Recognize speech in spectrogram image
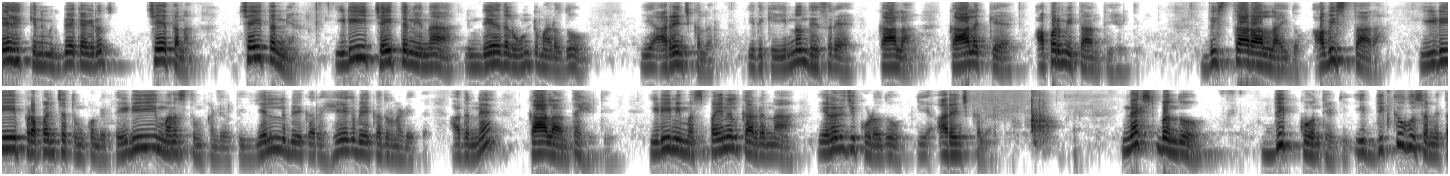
ದೇಹಕ್ಕೆ ನಿಮಗೆ ಬೇಕಾಗಿರೋದು ಚೇತನ. ಚೈತನ್ಯ. ಇಡೀ ಚೈತನ್ಯನ ನಿಮ್ಮ ದೇಹದಲ್ಲಿ ಉಂಟು ಮಾಡೋದು ಈ ಆರೆಂಜ್ ಕಲರ್ ಇದಕ್ಕೆ ಇನ್ನೊಂದು ಹೆಸರೇ ಕಾಲ. ಕಾಲಕ್ಕೆ ಅಪರಿಮಿತ ಅಂತ ಹೇಳ್ತೀವಿ. ವಿಸ್ತಾರ ಅಲ್ಲ ಇದು, ಅವಿಸ್ತಾರ. ಇಡೀ ಪ್ರಪಂಚ ತುಂಬಿಕೊಂಡಿರುತ್ತೆ, ಇಡೀ ಮನಸ್ಸು ತುಂಬಿಕೊಂಡಿರುತ್ತೆ. ಎಲ್ಲಿ ಬೇಕಾದ್ರೂ, ಹೇಗೆ ಬೇಕಾದರೂ ನಡೆಯುತ್ತೆ. ಅದನ್ನೇ ಕಾಲ ಅಂತ ಹೇಳ್ತೀವಿ. ಇಡೀ ನಿಮ್ಮ ಸ್ಪೈನಲ್ ಕಾರ್ಡನ್ನು ಎನರ್ಜಿ ಕೊಡೋದು ಈ ಆರೆಂಜ್ ಕಲರ್ ನೆಕ್ಸ್ಟ್ ಬಂದು ದಿಕ್ಕು ಅಂತ ಹೇಳ್ತೀವಿ. ಈ ದಿಕ್ಕಿಗೂ ಸಮೇತ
